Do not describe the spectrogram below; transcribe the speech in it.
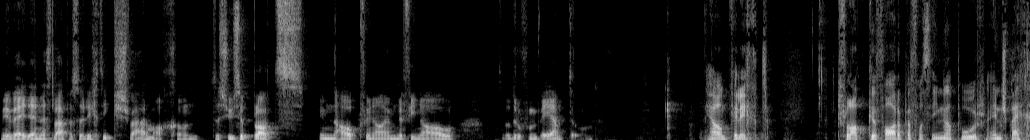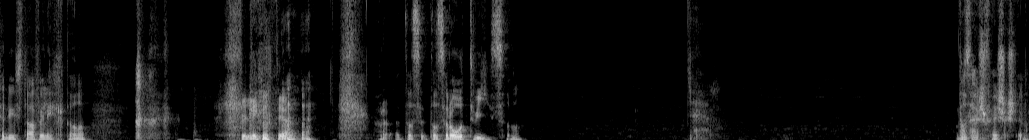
wir wollen ihnen das Leben so richtig schwer machen. Und das ist unser Platz im Halbfinale, im Finale oder auf dem WM-Thron. Ja, und vielleicht die Flaggenfarben von Singapur entsprechen uns da vielleicht, oder? vielleicht, ja. das das Rot-Weiß, oder? Was hast du festgestellt?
